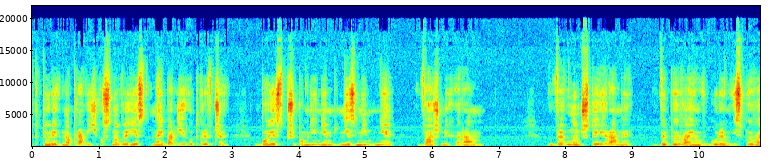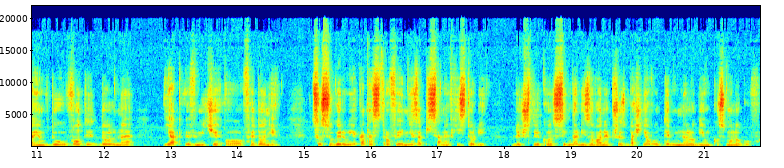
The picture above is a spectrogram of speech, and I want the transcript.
których naprawić osnowy jest najbardziej odkrywcze, bo jest przypomnieniem niezmiennie ważnych ram. Wewnątrz tej ramy wypływają w górę i spływają w dół wody dolne, jak w micie o Fedonie, co sugeruje katastrofy niezapisane w historii, lecz tylko sygnalizowane przez baśniową terminologię kosmologów.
